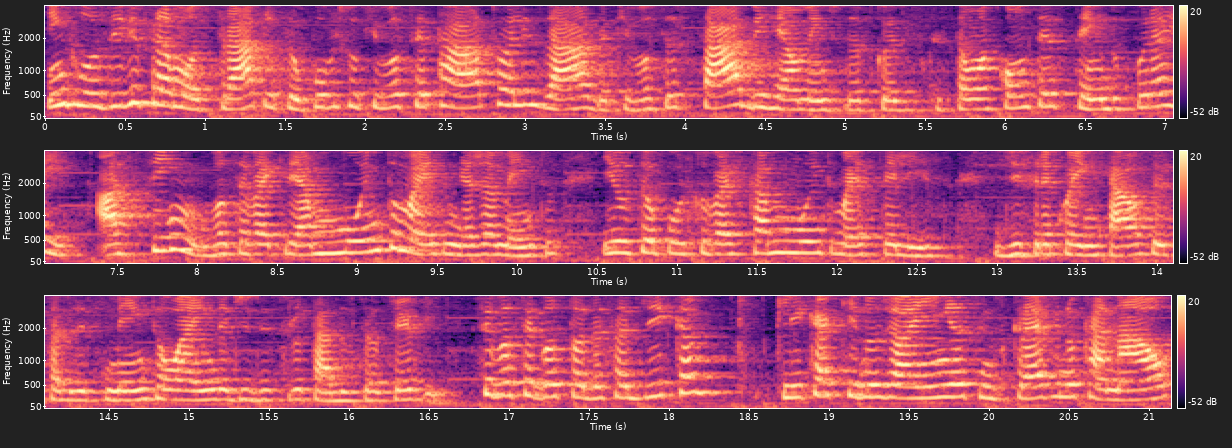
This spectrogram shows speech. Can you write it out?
inclusive para mostrar para o seu público que você está atualizada, que você sabe realmente das coisas que estão acontecendo por aí. Assim, você vai criar muito mais engajamento e o seu público vai ficar muito mais feliz de frequentar o seu estabelecimento ou ainda de desfrutar do seu serviço. Se você gostou dessa dica, clica aqui no joinha, se inscreve no canal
